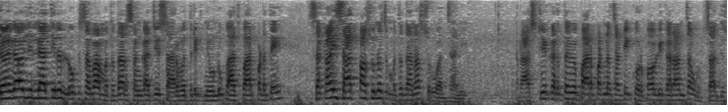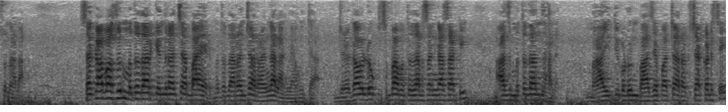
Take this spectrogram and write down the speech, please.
जळगाव जिल्ह्यातील लोकसभा मतदारसंघाची सार्वत्रिक निवडणूक आज पार पडते. सकाळी सात पासूनच मतदानास सुरुवात झाली. राष्ट्रीय कर्तव्य पार पाडण्यासाठी कोरपावलीकरांचा उत्साह दिसून आला. सकाळपासून मतदार केंद्राच्या बाहेर मतदारांच्या रांगा लागल्या होत्या. जळगाव लोकसभा मतदारसंघासाठी आज मतदान झालं. महायुतीकडून भाजपाच्या रक्षा खडसे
